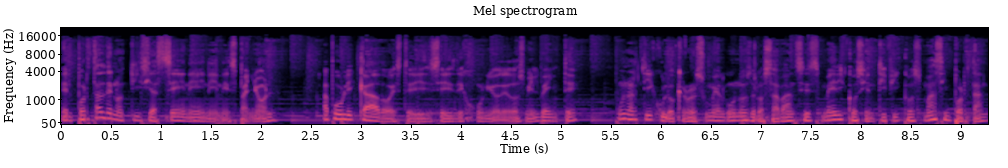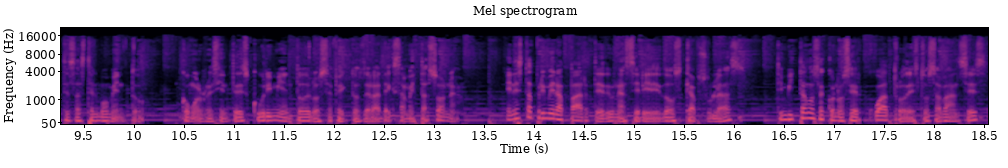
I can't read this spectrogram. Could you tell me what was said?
El portal de noticias CNN en español ha publicado este 16 de junio de 2020 un artículo que resume algunos de los avances médico-científicos más importantes hasta el momento, como el reciente descubrimiento de los efectos de la dexametasona. En esta primera parte de una serie de dos cápsulas, te invitamos a conocer cuatro de estos avances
